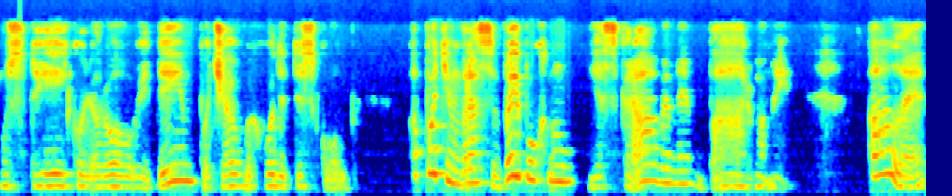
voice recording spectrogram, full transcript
Густий кольоровий дим почав виходити з колби, а потім враз вибухнув яскравими барвами. Але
